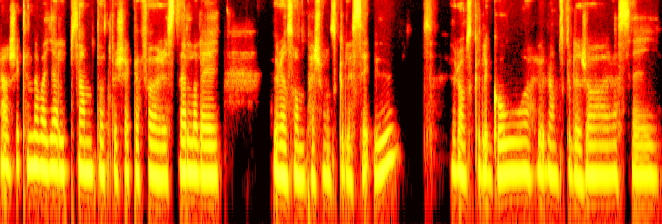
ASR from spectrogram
Kanske kan det vara hjälpsamt att försöka föreställa dig hur en sån person skulle se ut, hur de skulle gå, hur de skulle röra sig,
